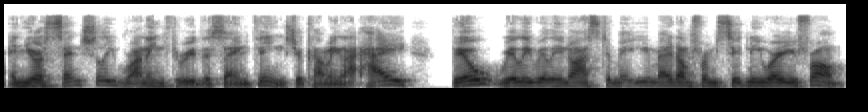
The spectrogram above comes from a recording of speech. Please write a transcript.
and you're essentially running through the same things. You're coming like, hey, Bill, really, really nice to meet you, mate. I'm from Sydney. Where are you from?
